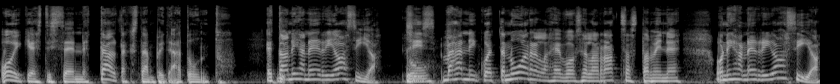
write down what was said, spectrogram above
oikeasti sen, että tältäks tämän pitää tuntua. Että on ihan eri asia. Joo. Siis vähän niin kuin, että nuorella hevosella ratsastaminen on ihan eri asia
